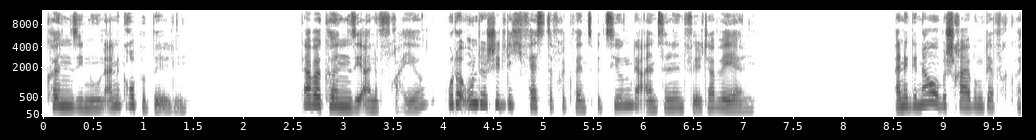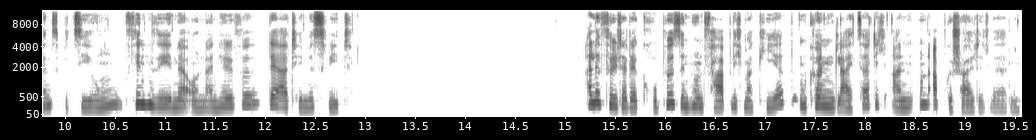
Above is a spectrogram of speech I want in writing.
können Sie nun eine Gruppe bilden. Dabei können Sie eine freie oder unterschiedlich feste Frequenzbeziehung der einzelnen Filter wählen. Eine genaue Beschreibung der Frequenzbeziehungen finden Sie in der Online-Hilfe der Artemis Suite. Alle Filter der Gruppe sind nun farblich markiert und können gleichzeitig an- und abgeschaltet werden.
